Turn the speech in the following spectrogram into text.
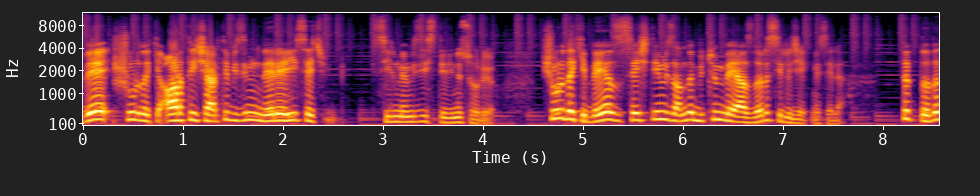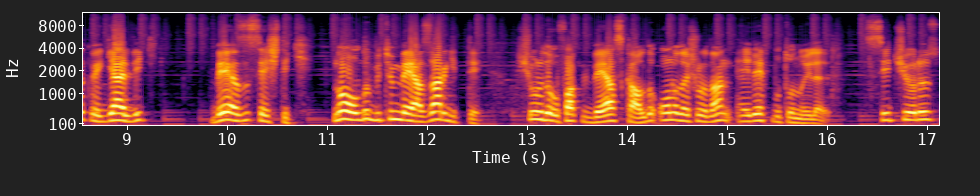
Ve şuradaki artı işareti bizim nereyi seç silmemizi istediğini soruyor. Şuradaki beyazı seçtiğimiz anda bütün beyazları silecek mesela. Tıkladık ve geldik. Beyazı seçtik. Ne oldu? Bütün beyazlar gitti. Şurada ufak bir beyaz kaldı. Onu da şuradan hedef butonuyla seçiyoruz.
